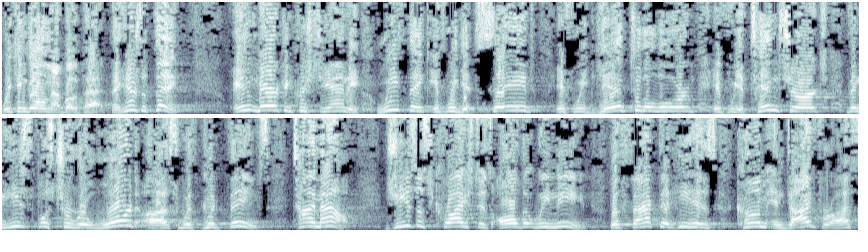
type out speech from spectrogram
We can go on that, Brother Pat. Now here's the thing. In American Christianity, we think if we get saved, if we give to the Lord, if we attend church, then He's supposed to reward us with good things. Time out. Jesus Christ is all that we need. The fact that He has come and died for us,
